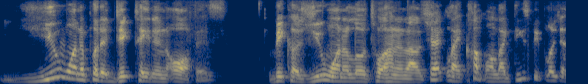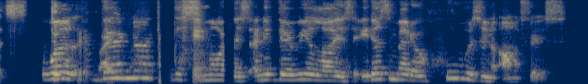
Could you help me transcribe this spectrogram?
you want to put a dictator in office because you want a little twelve hundred dollar check. Like, come on, like these people are just stupid, Well, they're not the smartest, and if they realized it doesn't matter who was in office,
